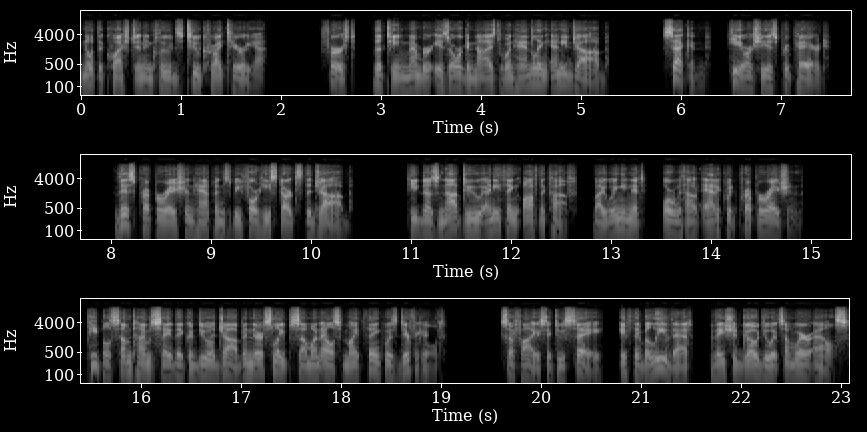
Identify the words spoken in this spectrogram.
note the question includes two criteria. First, the team member is organized when handling any job. Second, he or she is prepared. This preparation happens before he starts the job. He does not do anything off the cuff, by winging it, or without adequate preparation. People sometimes say they could do a job in their sleep someone else might think was difficult. Suffice it to say, if they believe that, they should go do it somewhere else.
